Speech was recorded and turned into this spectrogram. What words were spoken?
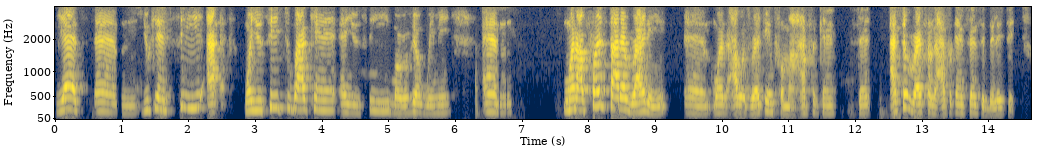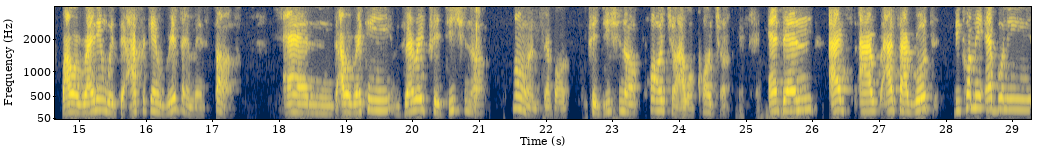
yes, um, you can see uh, when you see Tugbakeh and you see Moravian women. Um, when I first started writing, um, when I was writing from my African, I still write from the African sensibility, but I was writing with the African rhythm and stuff. And I was writing very traditional poems about traditional culture, our culture. And then as I as I wrote, becoming ebony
